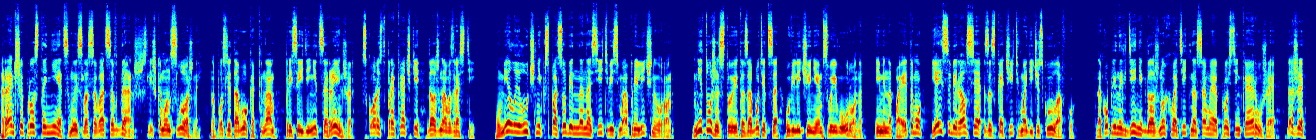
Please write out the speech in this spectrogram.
Раньше просто нет смысла соваться в данж, слишком он сложный, но после того, как к нам присоединится рейнджер, скорость прокачки должна возрасти. Умелый лучник способен наносить весьма приличный урон, мне тоже стоит озаботиться увеличением своего урона. Именно поэтому я и собирался заскочить в магическую лавку. Накопленных денег должно хватить на самое простенькое оружие, даже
